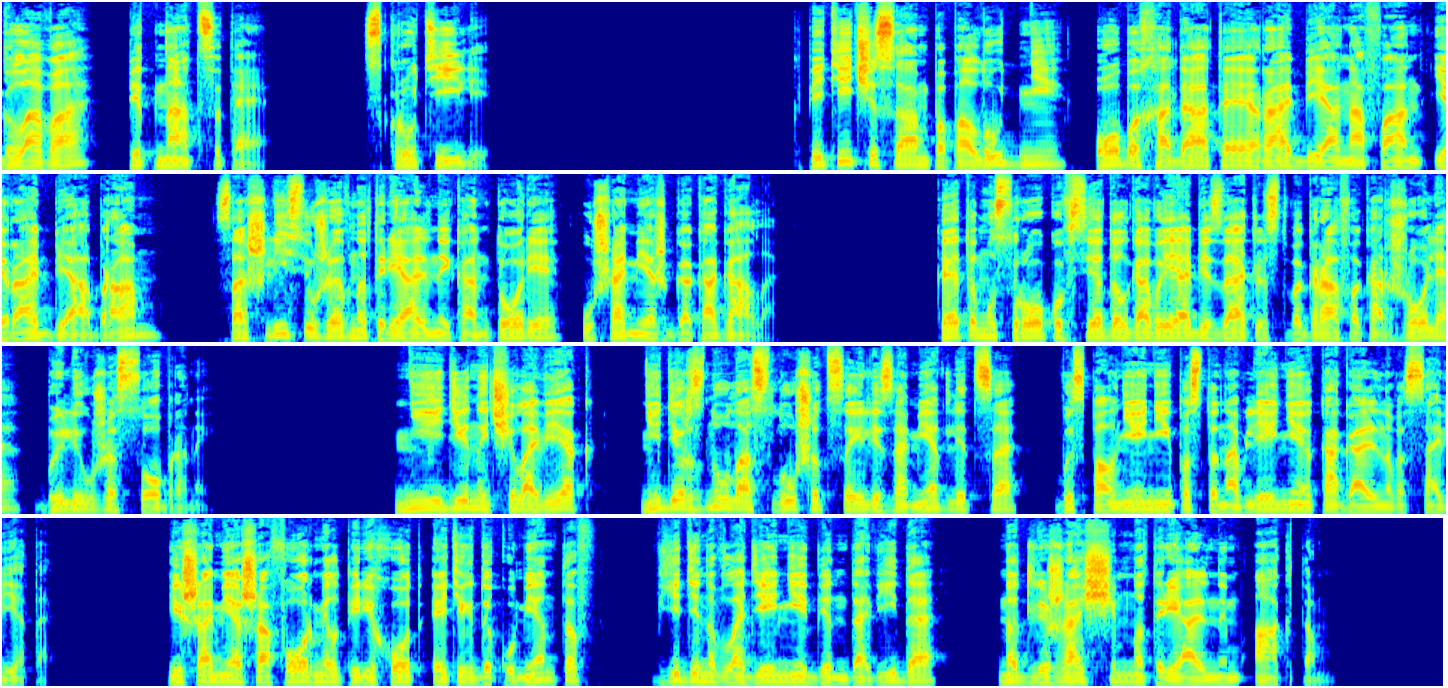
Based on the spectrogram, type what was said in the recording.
Глава 15. Скрутили. К пяти часам пополудни оба ходатая Рабби Анафан и Рабби Абрам сошлись уже в нотариальной конторе у Шамеш Гакагала. К этому сроку все долговые обязательства графа Каржоля были уже собраны. Ни единый человек не дерзнул ослушаться или замедлиться в исполнении постановления Кагального совета и Шамеш оформил переход этих документов в единовладение Бен-Давида надлежащим нотариальным актом,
